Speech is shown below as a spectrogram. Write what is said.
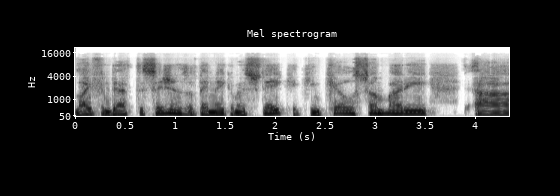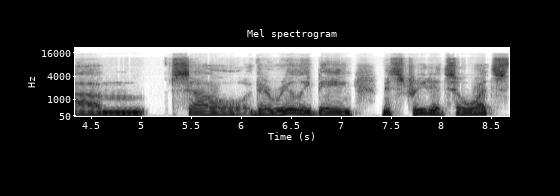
life and death decisions. If they make a mistake, it can kill somebody. Um, so they're really being mistreated. So what's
